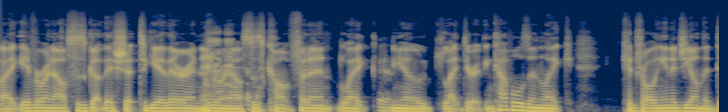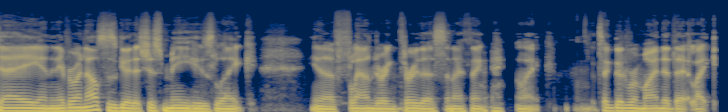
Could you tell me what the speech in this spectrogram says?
like everyone else has got their shit together and everyone else is confident like Yeah. you know like directing couples and like controlling energy on the day and everyone else is good it's just me who's like you know floundering through this and i think like it's a good reminder that like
